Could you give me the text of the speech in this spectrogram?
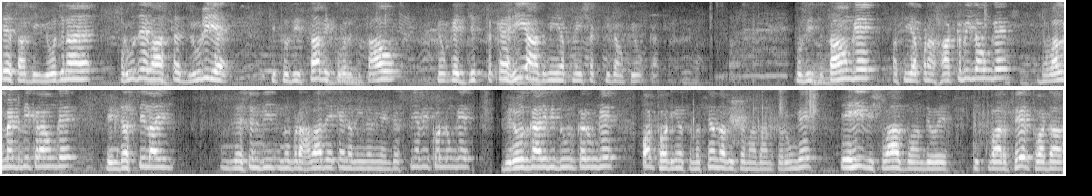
ਇਹ ਸਾਡੀ ਯੋਜਨਾ ਹੈ। ਔਰ ਉਹਦੇ ਵਾਸਤੇ ਜ਼ਰੂਰੀ ਹੈ ਕਿ ਤੁਸੀਂ ਸਭ ਇੱਕ ਵਾਰ ਜਿਤਾਓ, ਕਿਉਂਕਿ ਜਿੱਤ ਕੇ ਹੀ ਆਦਮੀ ਆਪਣੀ ਸ਼ਕਤੀ ਦਾ ਉਪਯੋਗ ਕਰਦਾ ਤੁਸੀਂ ਜਿਤਾਓਗੇ, ਅਸੀਂ ਆਪਣਾ ਹੱਕ ਵੀ ਲਵਾਂਗੇ ਡਿਵੈਲਪਮੈਂਟ ਵੀ ਕਰਾਉਂਗੇ ਇੰਡਸਟਰੀਲਾਈਜੇਸ਼ਨ ਦੀ ਨੂੰ ਬੜਾਵਾ ਦੇ ਕੇ ਨਵੀਂ ਨਵੀਆਂ ਇੰਡਸਟਰੀਆਂ ਵੀ ਖੋਲੂਗੇ, ਬੇਰੋਜ਼ਗਾਰੀ ਵੀ ਦੂਰ ਕਰੂੰਗੇ ਔਰ ਤੁਹਾਡੀਆਂ ਸਮੱਸਿਆਵਾਂ ਦਾ ਵੀ ਸਮਾਧਾਨ ਕਰੂੰਗੇ। ਇਹੀ ਵਿਸ਼ਵਾਸ ਦਿਵਾਉਂਦੇ ਹੋਏ ਇੱਕ ਵਾਰ ਫਿਰ ਤੁਹਾਡਾ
